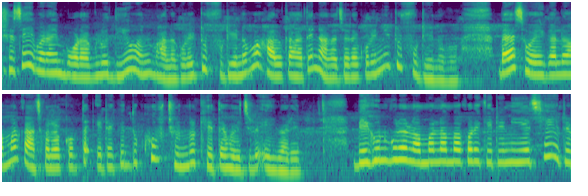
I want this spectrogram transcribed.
এসেছে, এবার আমি বড়াগুলো দিয়েও আমি ভালো করে একটু ফুটিয়ে নেব, হালকা হাতে নাড়াচাড়া করে নিয়ে একটু ফুটিয়ে নেব। ব্যাস, হয়ে গেল আমার কাঁচকলার কোপ্তা। এটা কিন্তু খুব সুন্দর খেতে হয়েছিল এইবারে। বেগুনগুলো লম্বা লম্বা করে কেটে নিয়েছি, এটা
